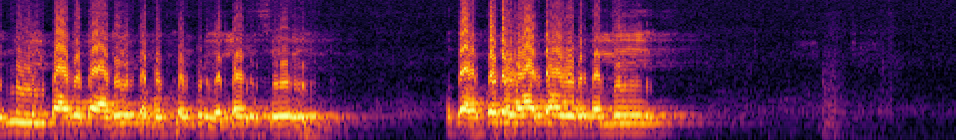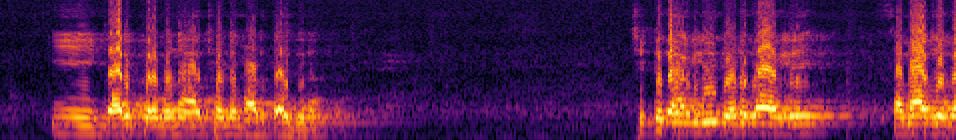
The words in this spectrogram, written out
ಇನ್ನು ಈ ಭಾಗದ ಅನೇಕ ಮುಖಂಡರು ಎಲ್ಲರೂ ಸೇರಿ ಮತ್ತು ಹಬ್ಬದ ವಾತಾವರಣದಲ್ಲಿ ಈ ಕಾರ್ಯಕ್ರಮನ ಆಚರಣೆ ಮಾಡ್ತಾ ಇದ್ದೀರಾ? ಚಿಕ್ಕದಾಗಲಿ ದೊಡ್ಡದಾಗಲಿ ಸಮಾಜದ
